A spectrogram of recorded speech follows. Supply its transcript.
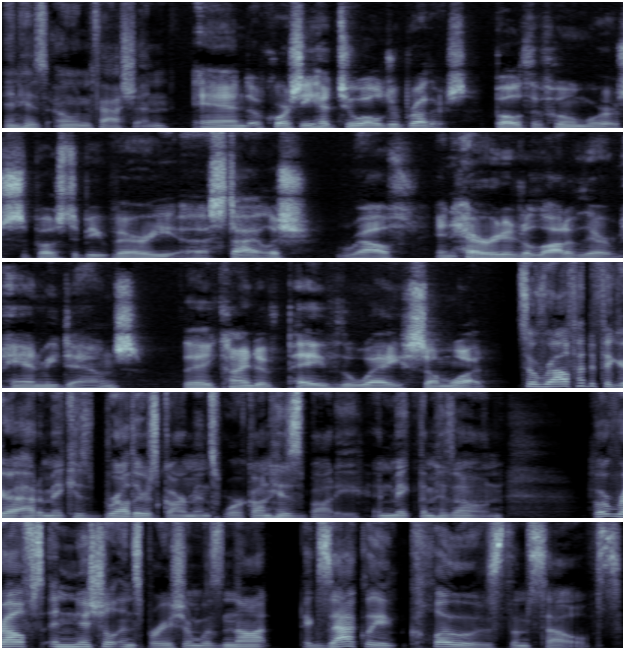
in His Own Fashion. And of course, he had two older brothers, both of whom were supposed to be very uh, stylish. Ralph inherited a lot of their hand me downs. They kind of paved the way somewhat. So Ralph had to figure out how to make his brother's garments work on his body and make them his own. But Ralph's initial inspiration was not exactly clothes themselves.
